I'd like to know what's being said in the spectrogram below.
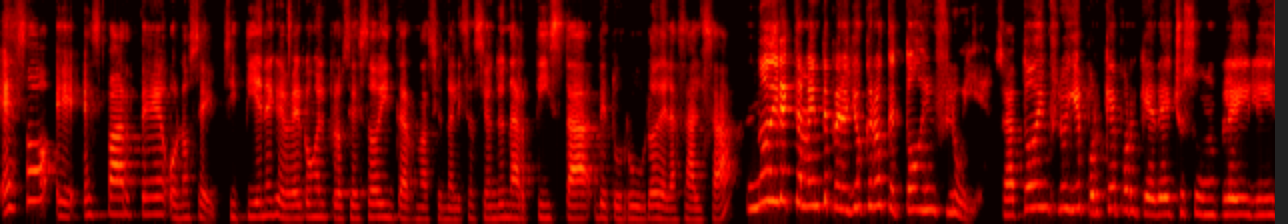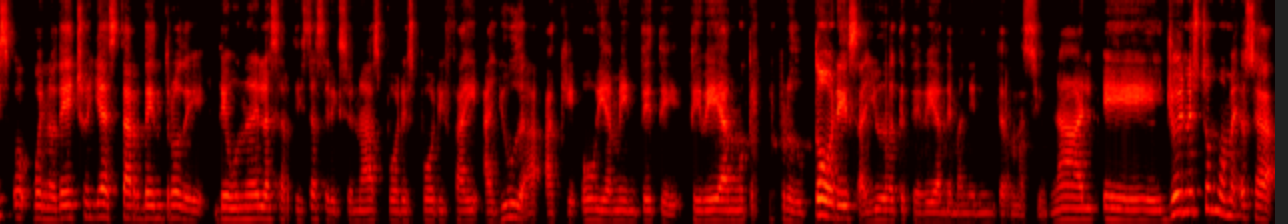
¿eso eh, es parte, o no sé, si tiene que ver con el proceso de internacionalización de un artista de tu rubro de la salsa? No directamente, pero yo creo que todo influye. O sea, todo influye, ¿por qué? Porque de hecho es un playlist, o, bueno, de hecho ya estar dentro de, de una de las artistas seleccionadas por Spotify ayuda a que obviamente te, te vean otros productores ayuda a que te vean de manera internacional. Eh, yo en estos momentos, o sea,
